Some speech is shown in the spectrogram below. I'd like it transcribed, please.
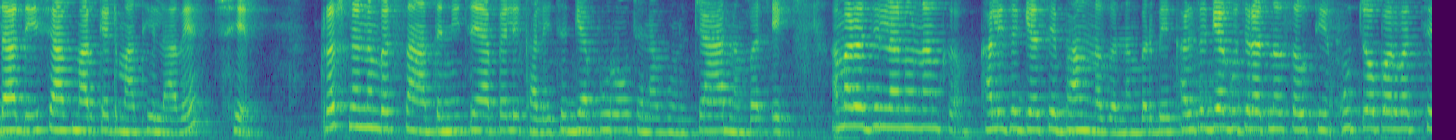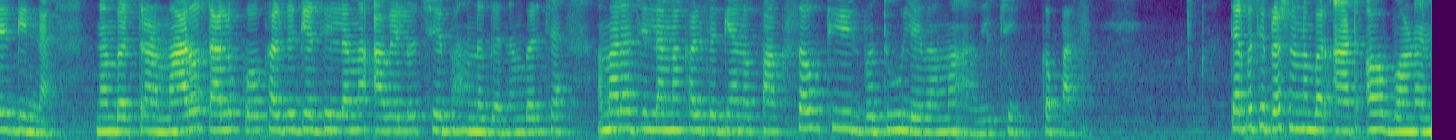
દાદી શાક માર્કેટમાંથી લાવે છે. પ્રશ્ન નંબર સાત, નીચે આપેલી ખાલી જગ્યા પૂરો, જેના ગુણ ચાર, નંબર એક. અમારા જિલ્લાનું નામ ખાલી જગ્યા છે ભાવનગર. નંબર બે, ખાલી જગ્યા ગુજરાતનો સૌથી ઊંચો પર્વત છે ગિરનાર. નંબર ત્રણ, મારો તાલુકો ખાલી જગ્યા જિલ્લામાં આવેલો છે ભાવનગર. નંબર ચાર, અમારા જિલ્લામાં ખાલી જગ્યાનો પાક સૌથી વધુ લેવામાં આવે છે કપાસ. ત્યાર પછી પ્રશ્ન નંબર આઠ, અવર્ણન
